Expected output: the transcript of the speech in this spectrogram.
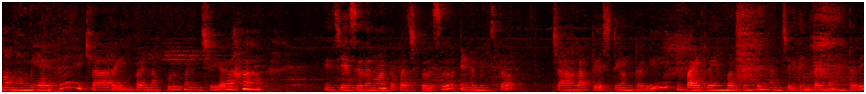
మా మమ్మీ అయితే ఇట్లా రెయిన్ పడినప్పుడు మంచిగా ఇది చేసేదనమాట పచ్చి పులుసు ఎండుమిర్చితో. చాలా టేస్టీ ఉంటుంది. బయట ఏం పడుతుంటే మంచిగా తింటే బాగుంటుంది.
